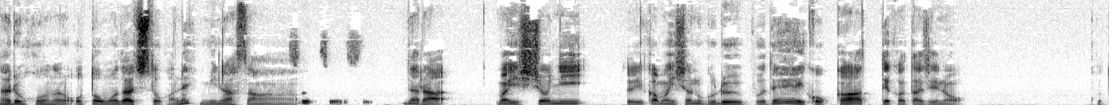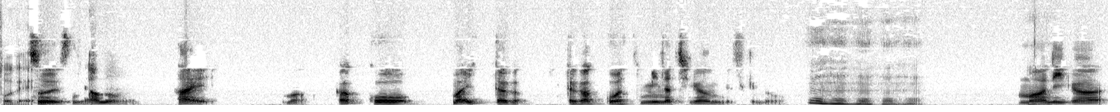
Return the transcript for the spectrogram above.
なるほどなるほど。お友達とかね、皆さん、そうそうそう。なら、まあ、一緒に、というか、まあ、一緒のグループで行こうかって形のことで。そうですね。あの、はい。まあ、学校、まあ、行ったが、行った学校はみんな違うんですけど、周りが行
